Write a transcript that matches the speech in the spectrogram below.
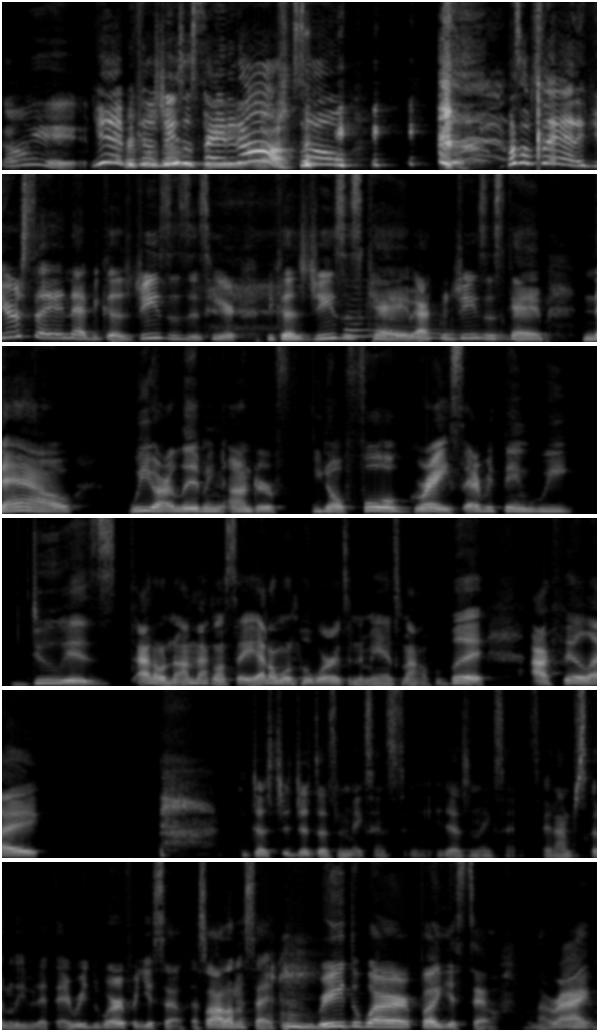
go ahead. yeah, because Jesus paid it all. So saying. That's what I'm saying. If you're saying that because Jesus is here, because Jesus came, after Jesus oh. came, now we are living under, you know, full grace. Everything we do is, I don't know. I'm not gonna say. I don't want to put words in the man's mouth, but I feel like it just it just doesn't make sense to me. It doesn't make sense, and I'm just gonna leave it at that. Read the word for yourself. That's all I'm gonna say. Read the word for yourself. All right,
